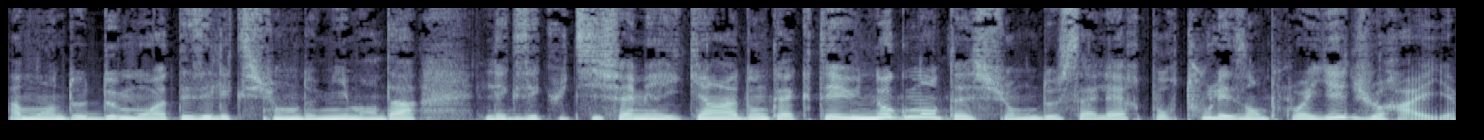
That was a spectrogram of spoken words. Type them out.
à moins de deux mois des élections de mi-mandat. L'exécutif américain a donc acté une augmentation de salaire pour tous les employés du rail.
